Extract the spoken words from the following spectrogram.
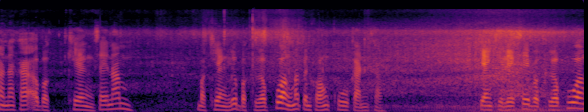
ๆนะคะ เอาบักแข้งใส่น้ำบักแข้งหรือบักเขือพ่วงมาเป็นของคู่กันค่ะแกงขี้เหล็กใส่บักเขือพ่วง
